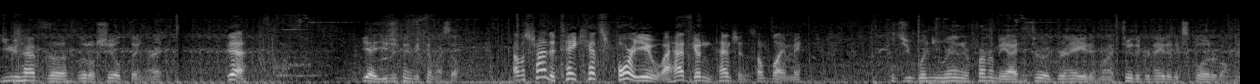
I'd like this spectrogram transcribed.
You have the little shield thing, right? Yeah. Yeah, you just made me kill myself. I was trying to take hits for you. I had good intentions. Don't blame me. Because you, when you ran in front of me, I threw a grenade, and when I threw the grenade, it exploded on me.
